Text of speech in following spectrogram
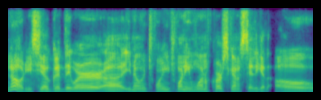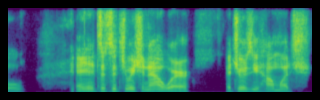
no. Do you see how good they were? Uh, you know, in 2021, of course, going to stay together. Oh, and it's a situation now where it shows you how much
